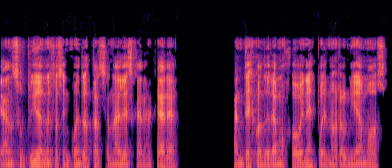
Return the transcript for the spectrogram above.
que han suplido nuestros encuentros personales cara a cara. Antes, cuando éramos jóvenes, pues nos reuníamos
